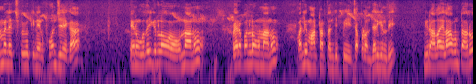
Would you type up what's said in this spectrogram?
ఎమ్మెల్యేహెచ్పికి నేను ఫోన్ చేయగా నేను ఉదయగిరిలో ఉన్నాను వేరే పనిలో ఉన్నాను మళ్ళీ మాట్లాడతానని చెప్పి చెప్పడం జరిగింది. మీరు అలా ఎలా ఉంటారు?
